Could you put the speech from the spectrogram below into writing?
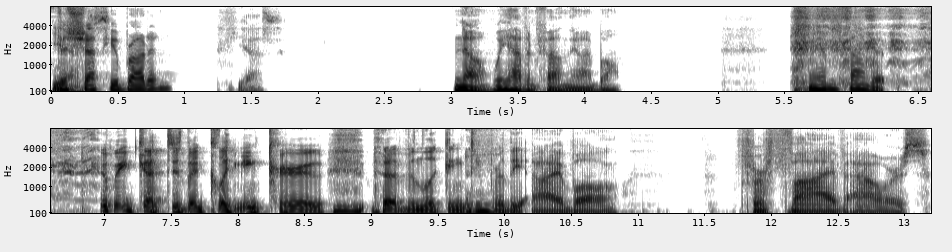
The Yes. chef you brought in. Yes. No, we haven't found the eyeball. We haven't found it. we got to the cleaning crew that have been looking for the eyeball for five hours.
